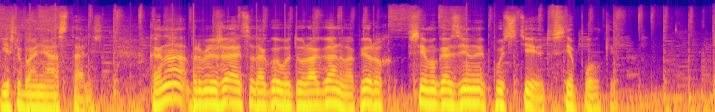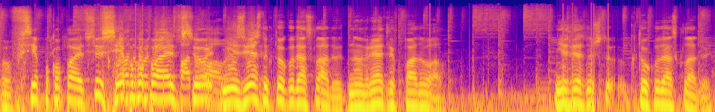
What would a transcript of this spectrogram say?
если бы они остались. Когда приближается такой вот ураган, во-первых, все магазины пустеют, все полки. Все покупают все. Все покупают все. Неизвестно, кто куда складывает, но вряд ли в подвал. Неизвестно, что, кто куда складывает.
